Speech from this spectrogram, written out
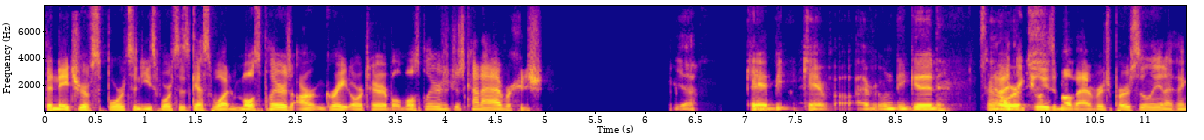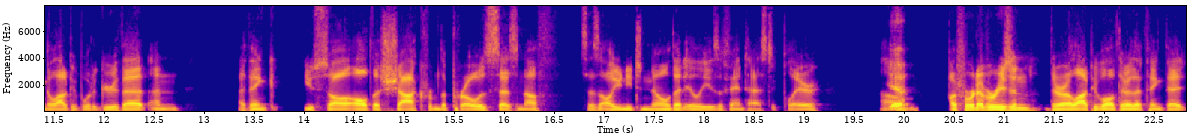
the nature of sports and esports is guess what? Most players aren't great or terrible. Most players are just kind of average. yeah. Can't be can't everyone be good. That's not And how it I works. think Illy's above average personally, and I think a lot of people would agree with that. And I think you saw all the shock from the pros says enough. Says all you need to know that Illy is a fantastic player. Yeah. Um, But for whatever reason, there are a lot of people out there that think that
